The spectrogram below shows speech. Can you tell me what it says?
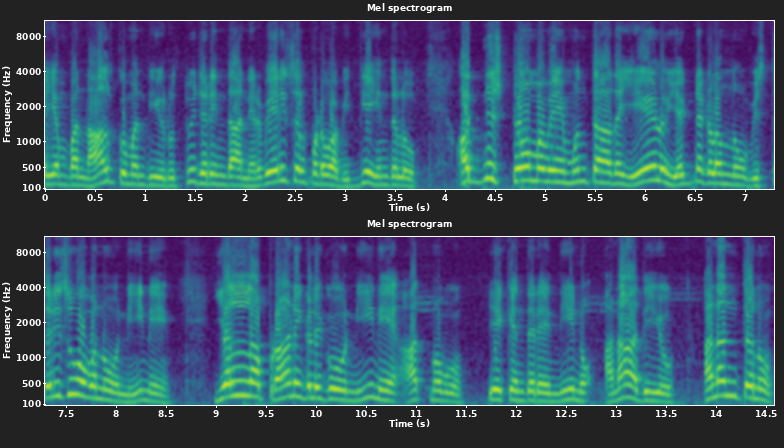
ಎಂಬ ನಾಲ್ಕು ಮಂದಿ ಋತ್ವಿಜರಿಂದ ನೆರವೇರಿಸಲ್ಪಡುವ ವಿದ್ಯೆಯಿಂದಲೂ ಅಗ್ನಿಷ್ಟೋಮವೇ ಮುಂತಾದ ಏಳು ಯಜ್ಞಗಳನ್ನು ವಿಸ್ತರಿಸುವವನು ನೀನೇ. ಎಲ್ಲ ಪ್ರಾಣಿಗಳಿಗೂ ನೀನೇ ಆತ್ಮವು. ಏಕೆಂದರೆ ನೀನು ಅನಾದಿಯು, ಅನಂತನು,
